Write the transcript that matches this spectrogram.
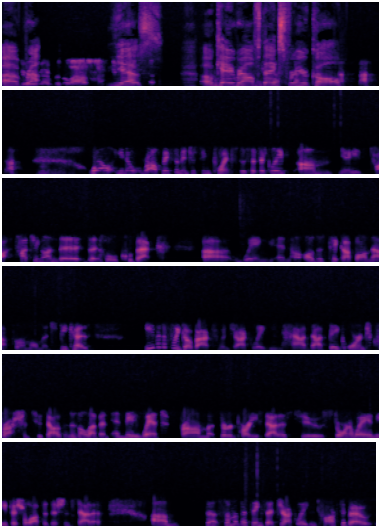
Uh, you Ra- remember the last time? yes. Okay, Ralph. Thanks for your call. Well, you know, Ralph makes some interesting points. Specifically, um, you know, he's t- touching on the the whole Quebec uh, wing, and I'll just pick up on that for a moment because even if we go back to when Jack Layton had that big orange crush in 2011, and they went from third party status to Stornoway in the official opposition status, um, the, some of the things that Jack Layton talked about,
